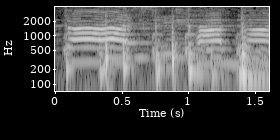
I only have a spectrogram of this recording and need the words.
বাতাস ঠান্ডা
